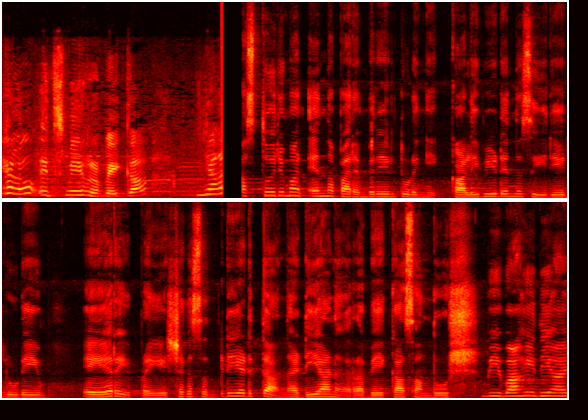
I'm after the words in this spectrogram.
Hi hello it's me Rebecca ഞാൻ കസ്തൂരിമാൻ എന്ന പരമ്പരയിൽ തുടങ്ങി കളിവീട് എന്ന സീരിയലിലൂടെയും ഏറെ പ്രേക്ഷക ശ്രദ്ധയെടുത്ത നടിയാണ് റബേക്ക സന്തോഷ്. വിവാഹിതയായ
